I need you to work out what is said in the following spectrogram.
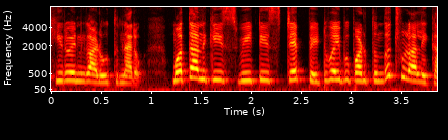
హీరోయిన్గా అడుగుతున్నారు. మొత్తానికి స్వీటీ స్టెప్ ఎటువైపు పడుతుందో చూడాలిక.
